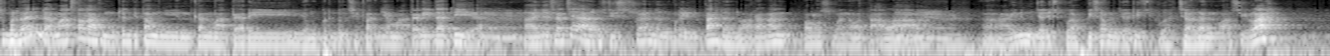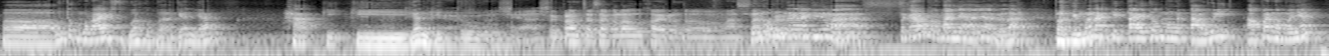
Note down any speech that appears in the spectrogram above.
sebenarnya tidak masalah kemudian kita menginginkan materi yang bentuk sifatnya materi tadi ya. Hmm. Hanya saja harus disesuaikan dengan perintah dan larangan Allah Subhanahu wa taala. Iya. Nah, ini menjadi sebuah bisa menjadi sebuah jalan wasilah eh, untuk meraih sebuah kebahagiaan yang hakiki kan gitu. Ya, syukran jazakallahu khair untuk Mas Belum lagi nih mas. Sekarang pertanyaannya adalah bagaimana kita itu mengetahui apa namanya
